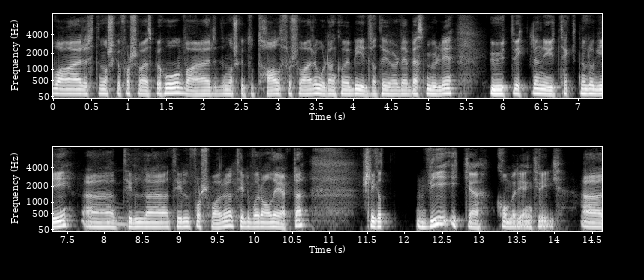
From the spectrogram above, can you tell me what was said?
hva er det norske forsvarets behov, hva er det norske totalforsvaret, hvordan kan vi bidra til å gjøre det best mulig. Utvikle ny teknologi eh, mm. til, eh, til, Forsvaret, til våre allierte. Slik at vi ikke kommer i en krig. Eh,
